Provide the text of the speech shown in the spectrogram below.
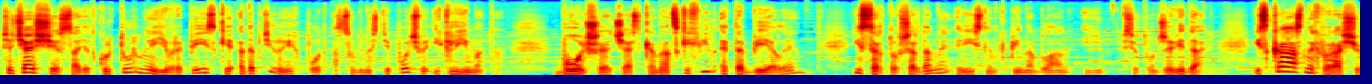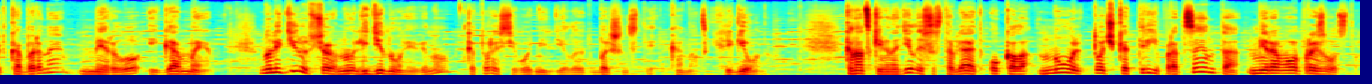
все чаще садят культурные, европейские, адаптируя их под особенности почвы и климата. Большая часть канадских вин – это белые, из сортов Шардоне, Рислинг, Пиноблан и все тот же Видаль. Из красных выращивают Каберне, Мерло и Гаме – но лидирует все равно ледяное вино, которое сегодня делают в большинстве канадских регионов. Канадские виноделы составляют около 0.3% мирового производства.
